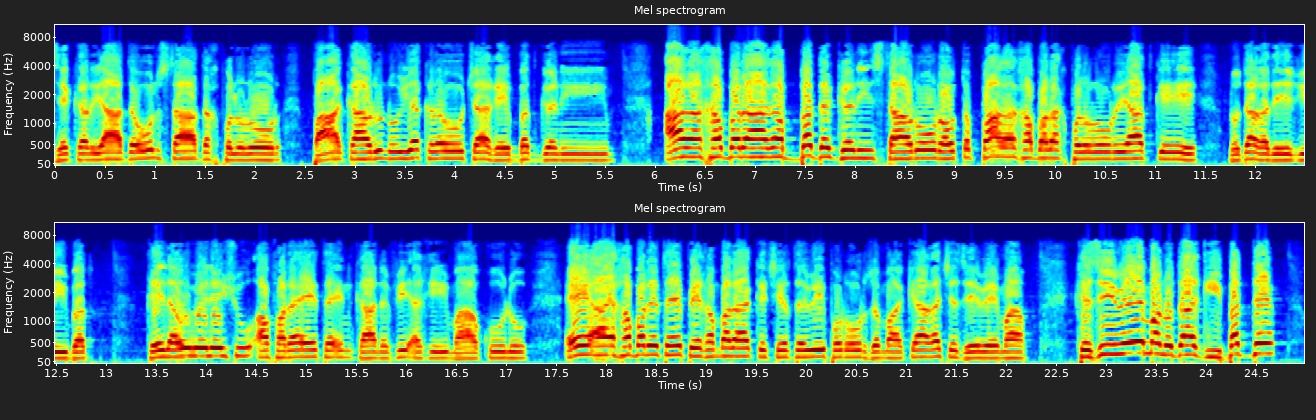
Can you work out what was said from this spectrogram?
ذکر یادول ستا د خپل ورور پاکارونو یکرو چا غیبت غنی هغه خبر هغه بد غنی ستارو او ته پاغه خبر خپل ورور یاد کې نو دغه دی غیبت قیل او ویلی شو افرایت ان کان فی اخی معقول اے آی خبره ته پیغمبره ک چیرته وی پرور زما کاغه چې زیوی ما ک زیوی منو دا غیبت ده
